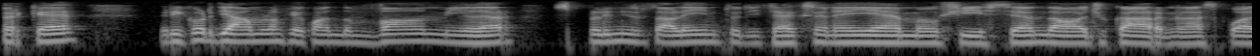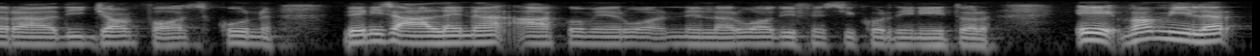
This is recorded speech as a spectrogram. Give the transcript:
perché ricordiamolo che quando Von Miller, splendido talento di Texan A&M, uscisse andò a giocare nella squadra di John Foss con Dennis Allen a come ruo- nel ruolo defensive coordinator e Van Miller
